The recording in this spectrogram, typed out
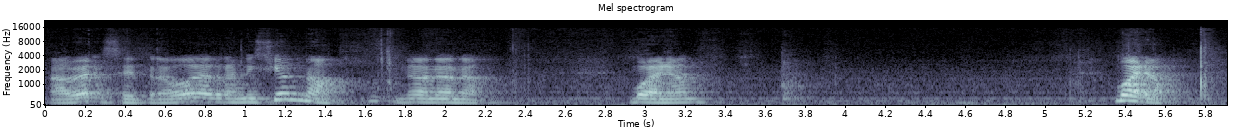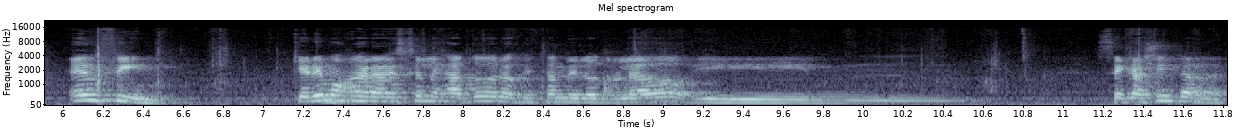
A ver, ¿se trabó la transmisión? No, no, no, no. Bueno. Bueno, en fin. Queremos agradecerles a todos los que están del otro lado y... Mm, se cayó internet.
